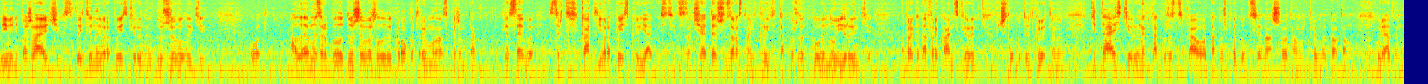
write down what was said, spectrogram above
рівень бажаючих зайти на європейський ринок дуже великий. От. Але ми зробили дуже важливий крок, отримали, скажімо так, для себе сертифікат європейської якості. Це означає те, що зараз нам відкриті також додаткові нові ринки. Наприклад, африканські ринки почали бути відкритими. Китайський ринок також зацікавила також продукція нашого там, наприклад, там, там курятини.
